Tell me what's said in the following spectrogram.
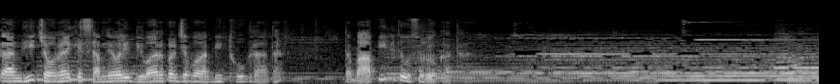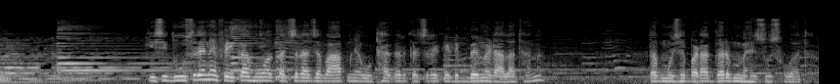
गांधी चौराहे के सामने वाली दीवार पर जब आदमी थूक रहा था, तब आप ही ने तो उसे रोका था। किसी दूसरे ने फेंका हुआ कचरा जब आपने उठाकर कचरे के डिब्बे में डाला था ना, तब मुझे बड़ा गर्व महसूस हुआ था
